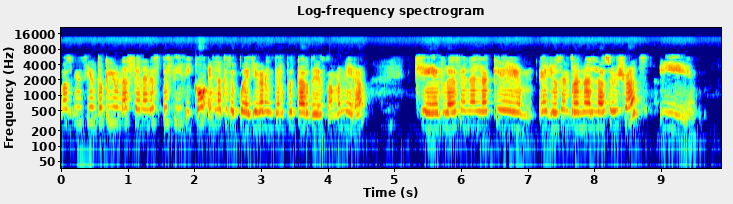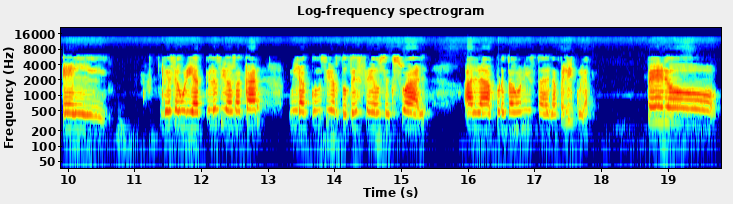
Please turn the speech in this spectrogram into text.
Más bien siento que hay una escena en específico en la que se puede llegar a interpretar de esta manera, que es la escena en la que ellos entran al laser shots y el de seguridad que les iba a sacar mira con cierto deseo sexual a la protagonista de la película. Pero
